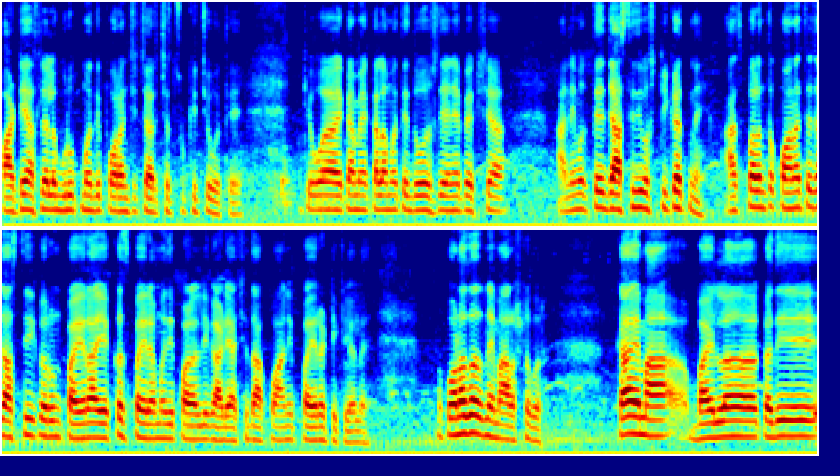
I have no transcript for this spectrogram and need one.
पाठी असलेल्या ग्रुपमध्ये पोरांची चर्चा चुकीची होते. किंवा एकामेकाला मग ते दोष देण्यापेक्षा आणि मग ते जास्ती दिवस टिकत नाही. आजपर्यंत कोणाच्या जास्ती करून पैरा एकच पैऱ्यामध्ये पळाली गाडी अशी दाखवा आणि पैरा टिकलेला आहे. कोणाचाच नाही महाराष्ट्रभर. काय मा बैल कधी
